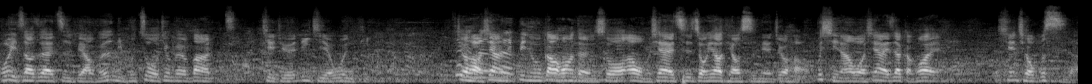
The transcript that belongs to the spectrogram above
我也知道这在治标，可是你不做就没有办法解决立即的问题。就好像病入膏肓的人说啊，我们现在吃中药调十年就好，不行啊，我现在还是要赶快先求不死啊。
